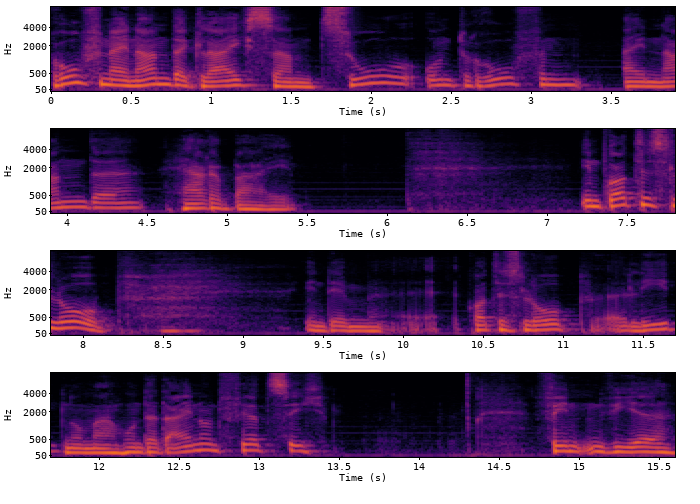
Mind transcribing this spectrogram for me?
rufen einander gleichsam zu und rufen einander herbei. Im Gotteslob in dem äh, Gottesloblied Nummer 141 finden wir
